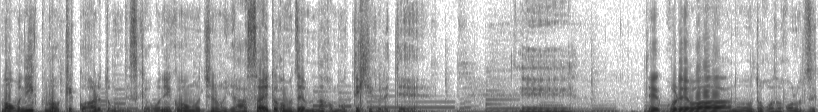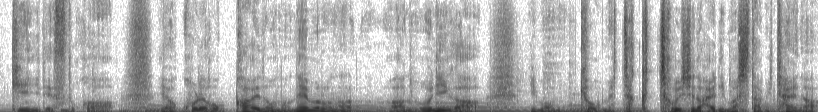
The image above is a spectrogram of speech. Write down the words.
まあ、お肉も結構あると思うんですけどお肉ももちろん野菜とかも全部なんか持ってきてくれて。えでこれはあのどこどこのズッキーニですとかいやこれ北海道の根室のあのウニが今もう今日めちゃくちゃ美味しいの入りましたみたいな。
